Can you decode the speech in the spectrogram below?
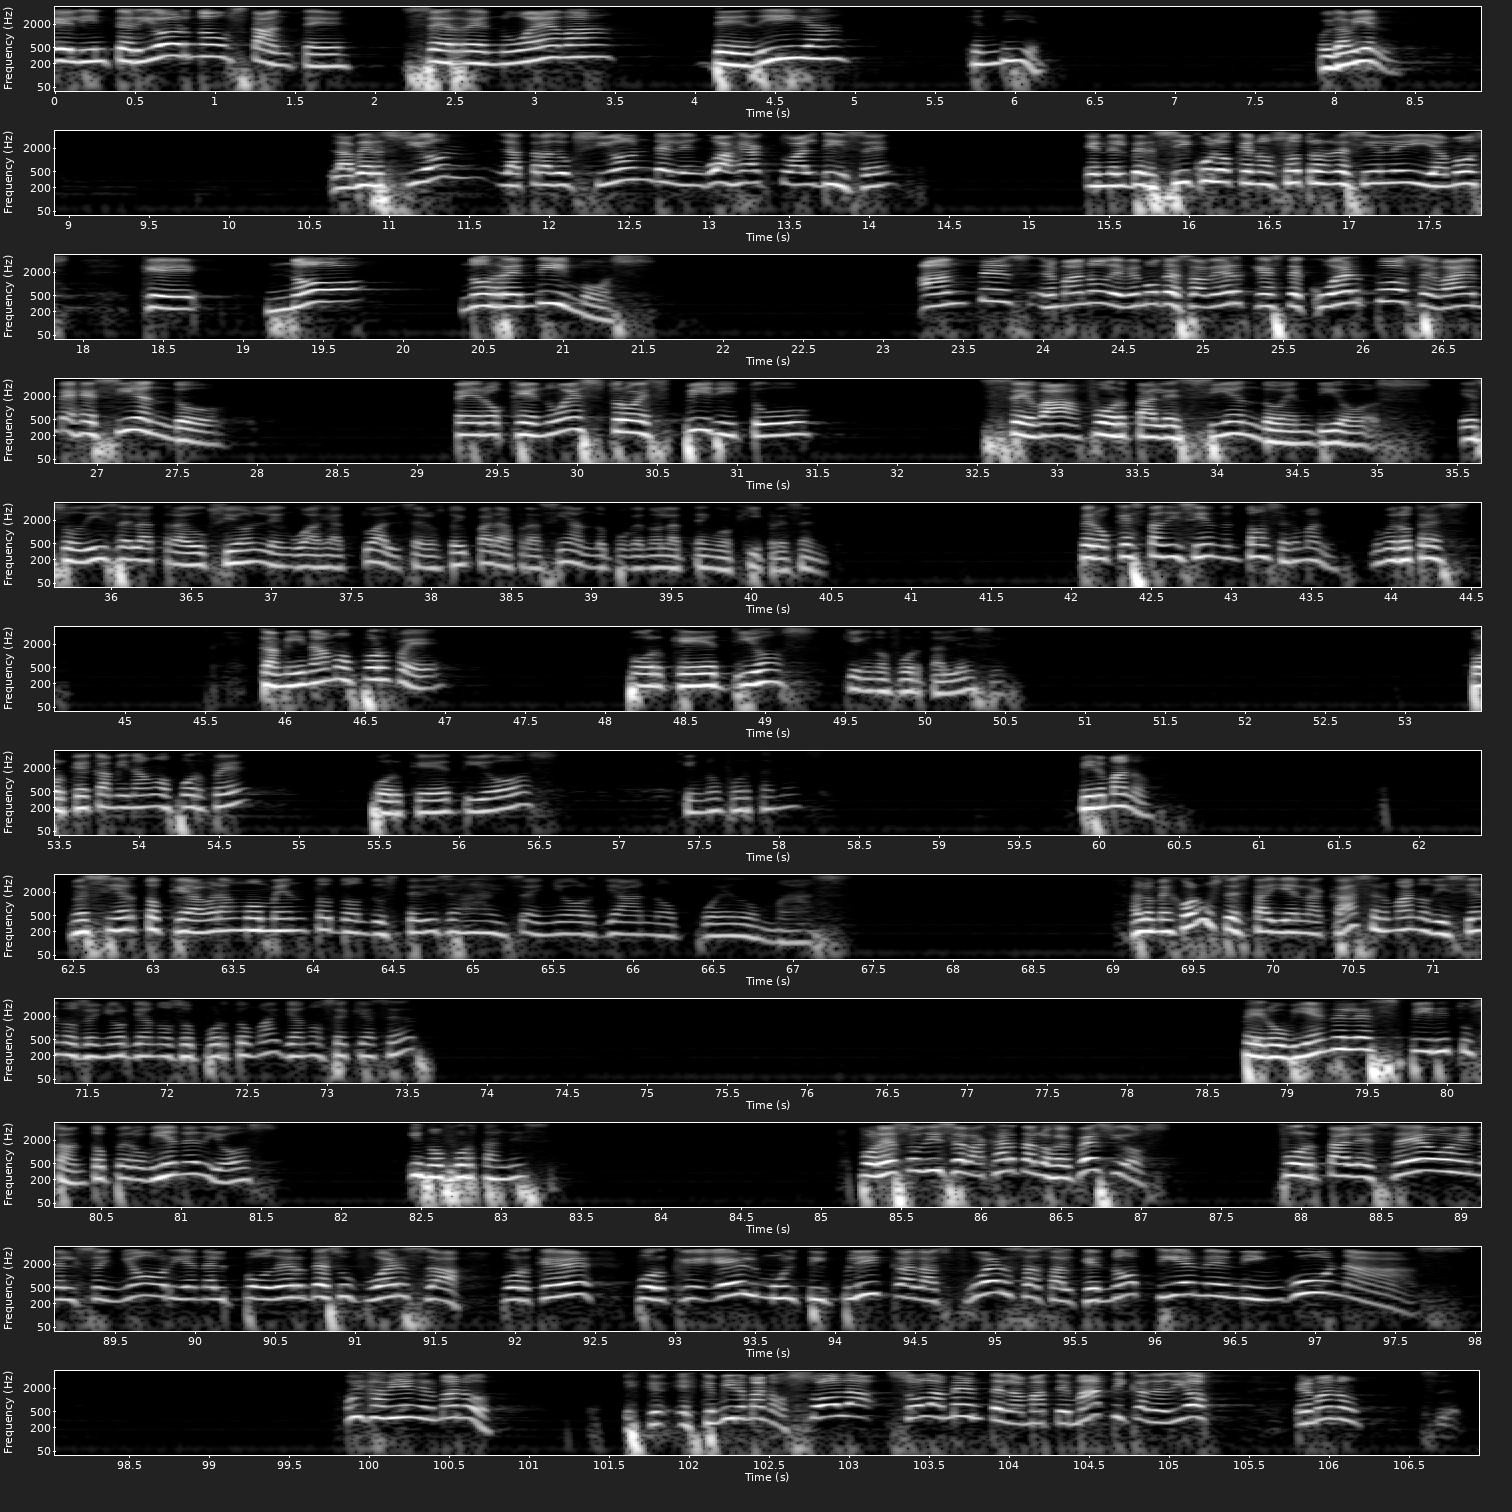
El interior, no obstante, se renueva de día en día. Oiga bien, la versión la traducción del lenguaje actual dice, en el versículo que nosotros recién leíamos, que no nos rendimos. Antes, hermano, debemos de saber que este cuerpo se va envejeciendo, pero que nuestro espíritu se va fortaleciendo en Dios. Eso dice la traducción lenguaje actual. Se lo estoy parafraseando porque no la tengo aquí presente. Pero ¿qué está diciendo entonces, hermano? Número tres. Caminamos por fe porque es Dios quien nos fortalece. ¿Por qué caminamos por fe? Porque es Dios quien nos fortalece. Mi hermano, ¿no es cierto que habrán momentos donde usted dice, ay Señor, ya no puedo más? A lo mejor usted está ahí en la casa, hermano, diciendo, Señor, ya no soporto más, ya no sé qué hacer. Pero viene el Espíritu Santo, pero viene Dios y no fortalece. Por eso dice la carta a los Efesios, fortaleceos en el Señor y en el poder de su fuerza. ¿Por qué? Porque Él multiplica las fuerzas al que no tiene ningunas. Oiga bien, hermano. Es que, es que mire, hermano, sola, solamente en la matemática de Dios, hermano,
